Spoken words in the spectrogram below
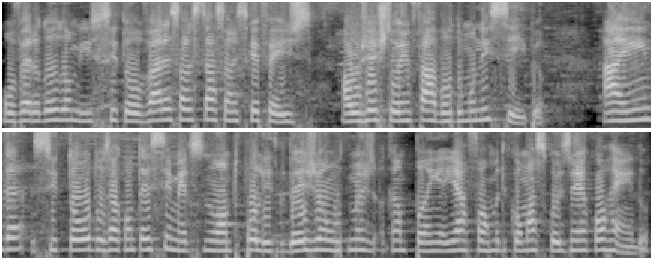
O vereador Domício citou várias solicitações que fez ao gestor em favor do município. Ainda citou dos acontecimentos no âmbito político desde a última campanha e a forma de como as coisas vêm ocorrendo.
